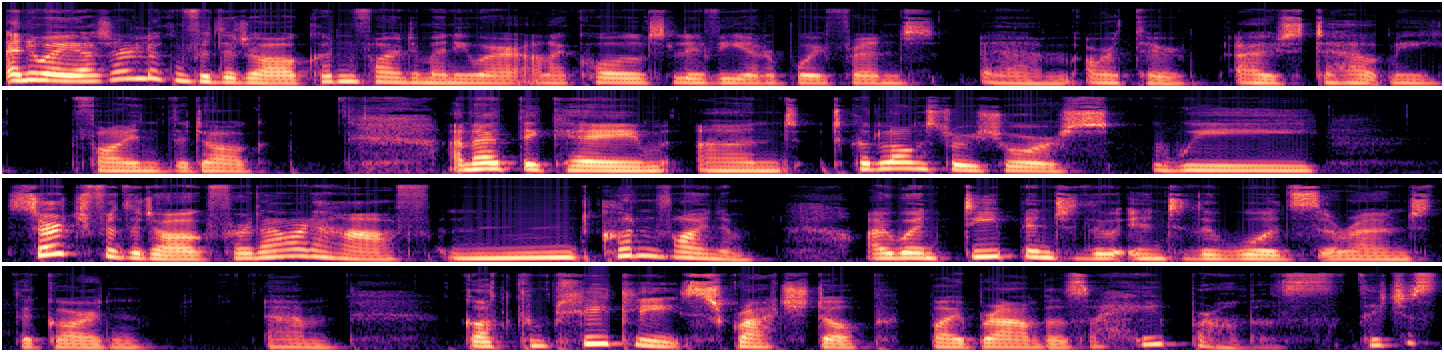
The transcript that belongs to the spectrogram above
anyway, I started looking for the dog, couldn't find him anywhere, and I called Livy and her boyfriend um, Arthur out to help me find the dog. And out they came, and to cut a long story short, we Searched for the dog for an hour and a half. N- couldn't find him. I went deep into the into the woods around the garden. Um, got completely scratched up by brambles. I hate brambles. They just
